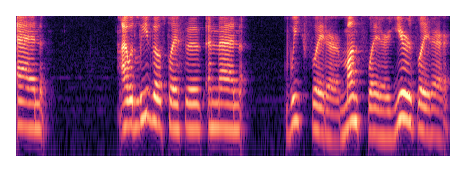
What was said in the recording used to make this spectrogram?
And I would leave those places and then weeks later, months later, years later,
